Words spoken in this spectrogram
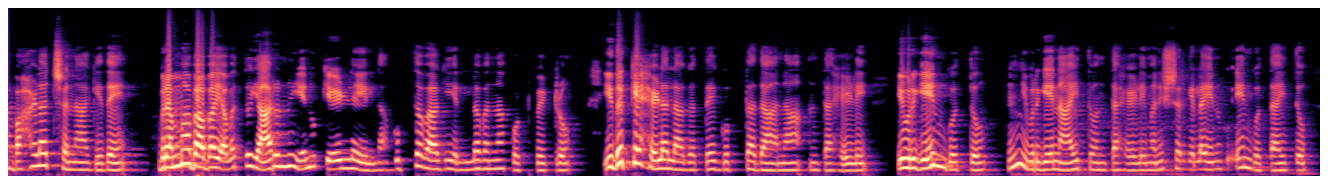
ಬಹಳ ಚೆನ್ನಾಗಿದೆ. ಬ್ರಹ್ಮ ಬಾಬಾ ಯಾವತ್ತೂ ಯಾರನ್ನು ಏನು ಕೇಳಲೇ ಇಲ್ಲ. ಗುಪ್ತವಾಗಿ ಎಲ್ಲವನ್ನ ಕೊಟ್ಬಿಟ್ರು. ಇದಕ್ಕೆ ಹೇಳಲಾಗತ್ತೆ ಗುಪ್ತದಾನ ಅಂತ ಹೇಳಿ. ಇವ್ರಿಗೇನು ಗೊತ್ತು? ಹ್ಞೂ ಇವ್ರಿಗೇನಾಯಿತು ಅಂತ ಹೇಳಿ. ಮನುಷ್ಯರಿಗೆಲ್ಲ ಏನು ಏನು ಗೊತ್ತಾಯಿತು?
